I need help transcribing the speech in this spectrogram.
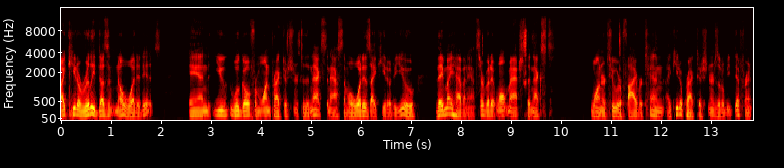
Aikido really doesn't know what it is, and you will go from one practitioner to the next and ask them, well, what is Aikido to you? They may have an answer, but it won't match the next one or two or five or ten Aikido practitioners. It'll be different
